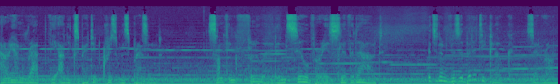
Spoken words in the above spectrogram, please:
Harry unwrapped the unexpected Christmas present. Something fluid and silvery slithered out. It's an invisibility cloak, said Ron.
